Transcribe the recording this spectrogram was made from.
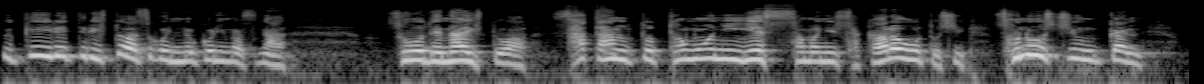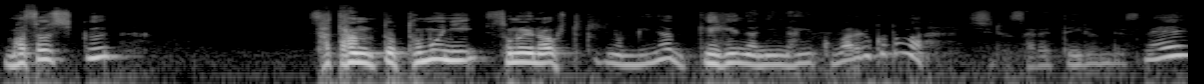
受け入れてる人はそこに残りますがそうでない人はサタンと共にイエス様に逆らおうとしその瞬間まさしくサタンと共にそのような人たちが皆ゲヘナに投げ込まれることが記されているんですね。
